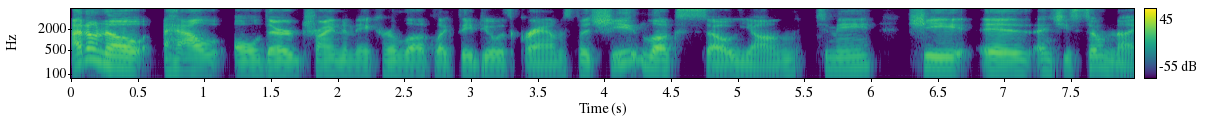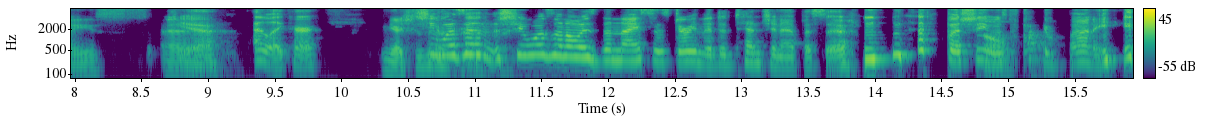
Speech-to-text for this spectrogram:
I don't know how old they're trying to make her look like they do with Grams, but she looks so young to me. She is, and she's so nice. And yeah, I like her. yeah, she's she wasn't she wasn't always the nicest during the detention episode, but she was Oh. fucking funny.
